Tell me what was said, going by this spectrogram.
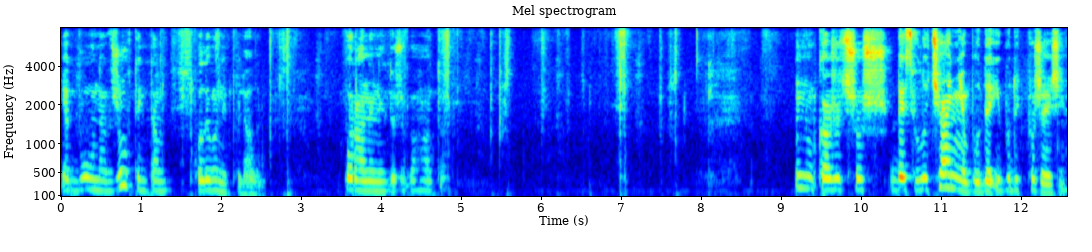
Як був у нас жовтень, там, коли вони пуляли. Поранених дуже багато. Ну, кажуть, що ж десь влучання буде і будуть пожежі.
